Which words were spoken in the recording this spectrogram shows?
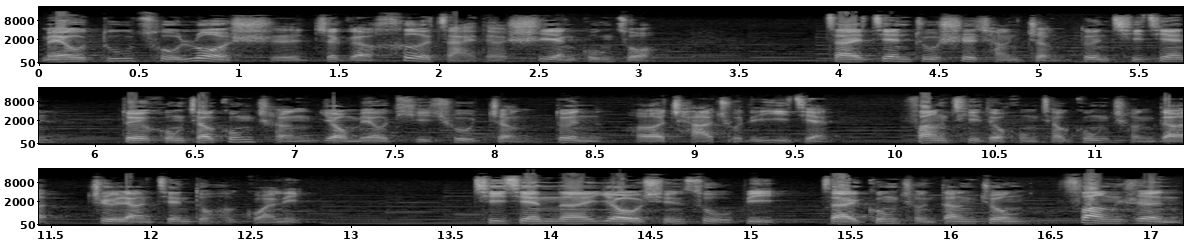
没有督促落实这个荷载的试验工作，在建筑市场整顿期间，对虹桥工程又没有提出整顿和查处的意见，放弃对虹桥工程的质量监督和管理，期间呢又徇私舞弊，在工程当中放任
